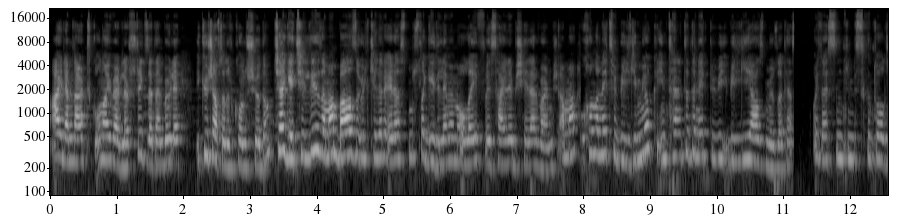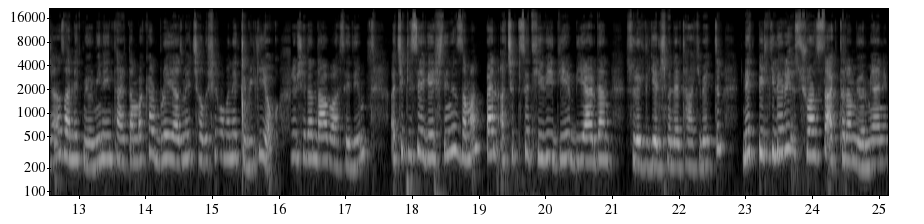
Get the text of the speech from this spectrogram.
Ailem de artık onay verdiler. Sürekli zaten böyle 2-3 haftadır konuşuyordum. Açığa geçildiği zaman bazı ülkelere Erasmus'la gidilememe olayı vesaire bir şeyler varmış. Ama bu konuda net bir bilgim yok. İnternette de net bir bilgi yazmıyor zaten. O yüzden sizin için bir sıkıntı olacağını zannetmiyorum. Yine internetten bakar buraya yazmaya çalışırım ama net bir bilgi yok. Bir şeyden daha bahsedeyim. Açık liseye geçtiğiniz zaman ben Açık Lise TV diye bir yerden sürekli gelişmeleri takip ettim. Net bilgileri şu an size aktaramıyorum. Yani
